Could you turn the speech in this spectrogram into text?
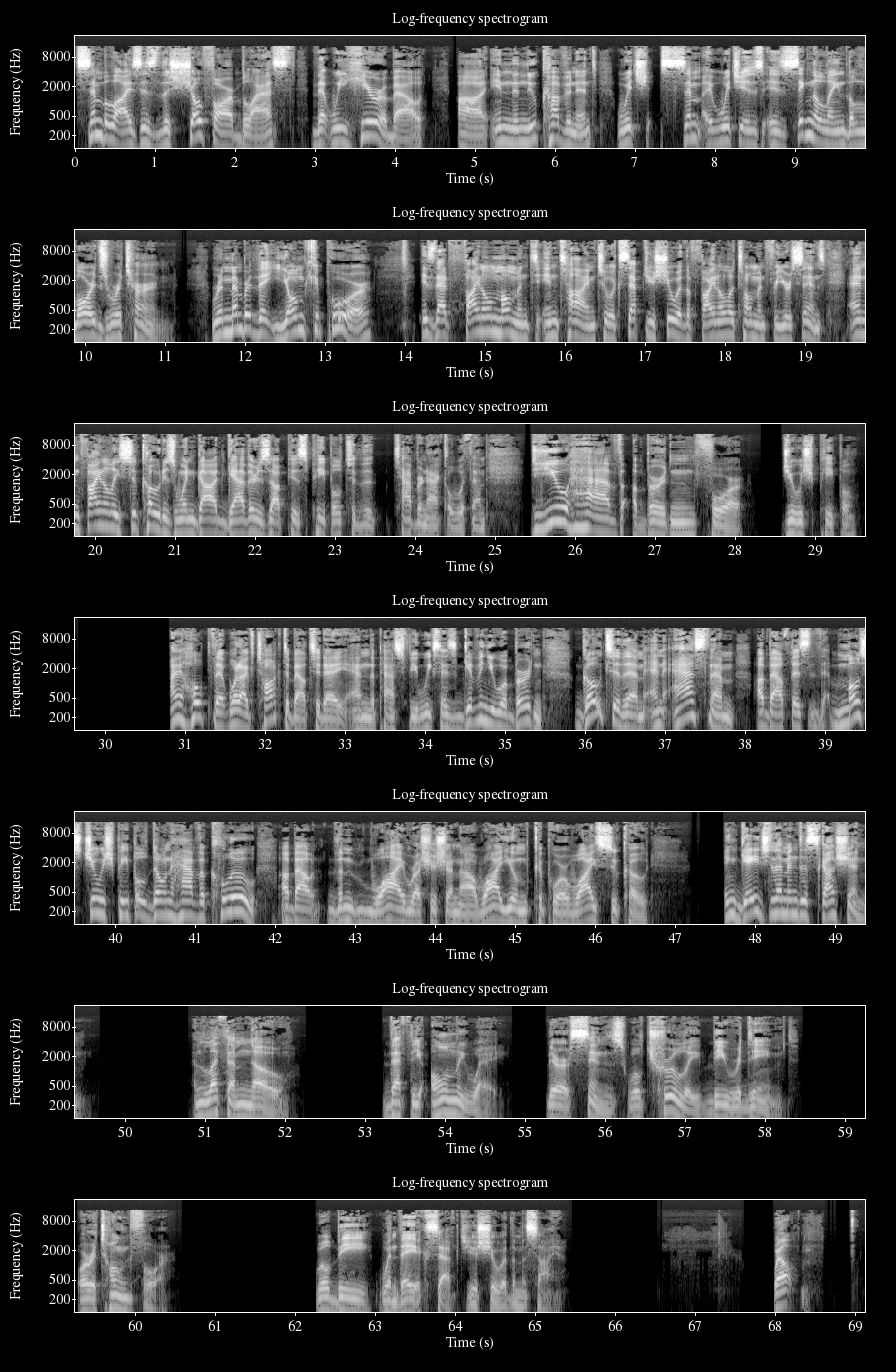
symbolizes the shofar blast that we hear about uh, in the new covenant, which sim- which is is signaling the Lord's return. Remember that Yom Kippur is that final moment in time to accept Yeshua, the final atonement for your sins. And finally, Sukkot is when God gathers up his people to the tabernacle with them. Do you have a burden for Jewish people? I hope that what I've talked about today and the past few weeks has given you a burden. Go to them and ask them about this. Most Jewish people don't have a clue about the why Rosh Hashanah, why Yom Kippur, why Sukkot. Engage them in discussion and let them know that the only way their sins will truly be redeemed or atoned for will be when they accept Yeshua the Messiah. Well,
